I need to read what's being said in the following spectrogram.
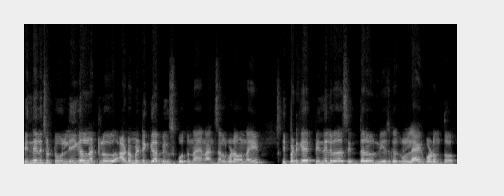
పిన్నెలి చుట్టూ లీగల్ నట్లు ఆటోమేటిక్గా బిగుసిపోతున్నాయన్న అంచనాలు కూడా ఉన్నాయి. ఇప్పటికే పిన్నెలి బ్రదర్స్ ఇద్దరు నియోజకవర్గంలో లేకపోవడంతో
